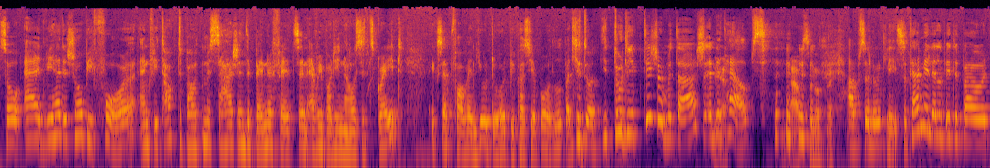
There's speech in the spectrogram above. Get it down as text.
So, Ed, we had a show before and we talked about massage and the benefits, and everybody knows it's great, except for when you do it because you're brutal, but you do, you do deep tissue massage and it helps. Absolutely. Absolutely. So, tell me a little bit about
